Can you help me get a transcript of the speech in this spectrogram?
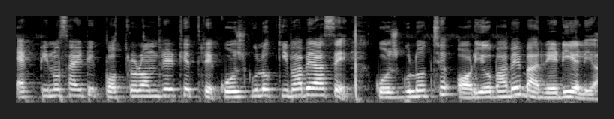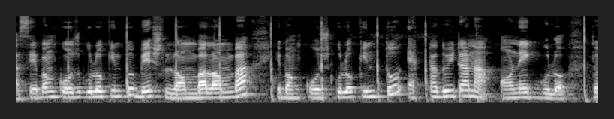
অ্যাক্টিনোসাইটিক পত্ররন্ধ্রের ক্ষেত্রে কোষগুলো কীভাবে আসে? কোষগুলো হচ্ছে অরিওভাবে বা রেডিয়ালি আসে এবং কোষগুলো কিন্তু বেশ লম্বা লম্বা এবং কোষগুলো কিন্তু একটা দুইটা না, অনেকগুলো। তো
